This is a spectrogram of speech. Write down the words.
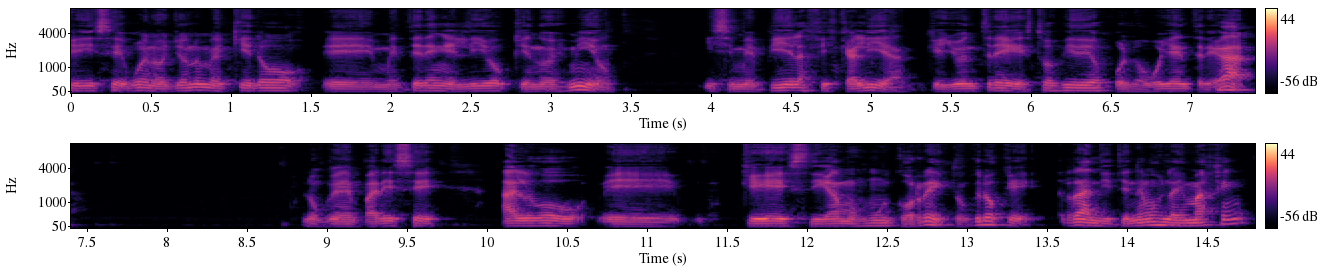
que dice, bueno, yo no me quiero eh, meter en el lío que no es mío. Y si me pide la fiscalía que yo entregue estos videos, pues los voy a entregar. Lo que me parece algo eh, que es, digamos, muy correcto. Creo que, Randy, ¿tenemos la imagen?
